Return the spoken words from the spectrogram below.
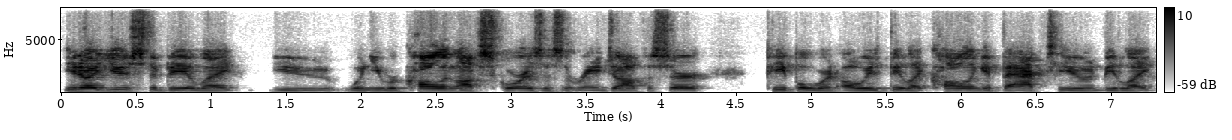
you know, it used to be like you when you were calling off scores as a range officer, people would always be like calling it back to you and be like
